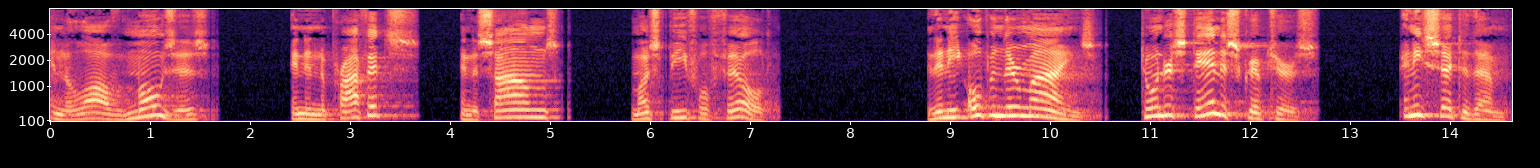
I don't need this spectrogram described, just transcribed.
in the law of Moses and in the prophets and the Psalms must be fulfilled. And then he opened their minds to understand the scriptures. And he said to them,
